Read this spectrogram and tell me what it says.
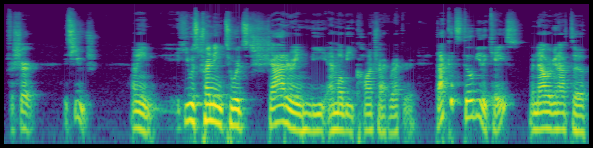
for sure. It's huge. I mean, he was trending towards shattering the MLB contract record. That could still be the case, but now we're going to have to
